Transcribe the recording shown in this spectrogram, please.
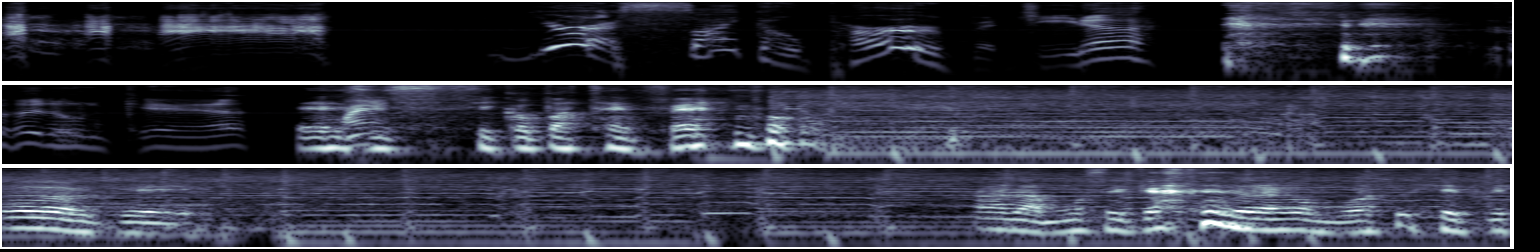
You're a psycho perv, Vegeta. Es un psicópata enfermo. Ok. Ah, la música de Dragon Ball GT.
